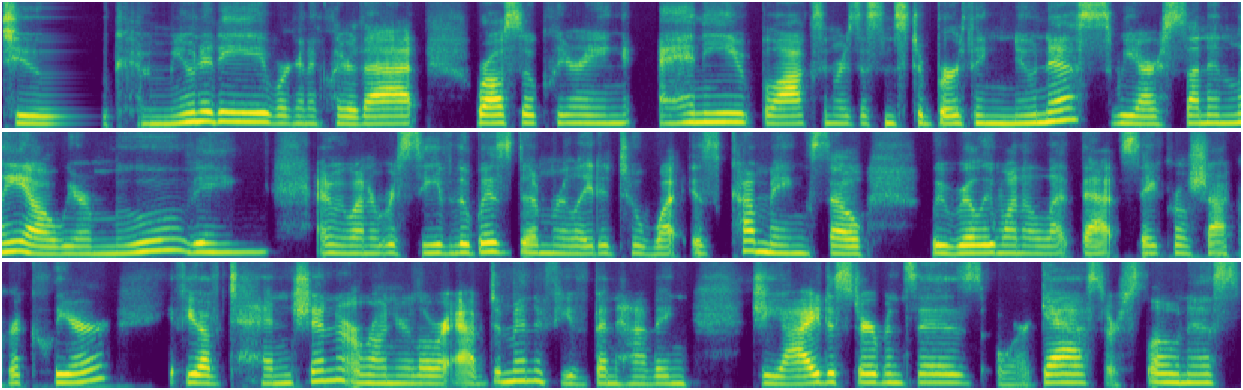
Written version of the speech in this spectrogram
to community. We're going to clear that. We're also clearing any blocks and resistance to birthing newness. We are Sun and Leo. We are moving and we want to receive the wisdom related to what is coming. So we really want to let that sacral chakra clear. If you have tension around your lower abdomen, if you've been having GI disturbances or gas or slowness,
